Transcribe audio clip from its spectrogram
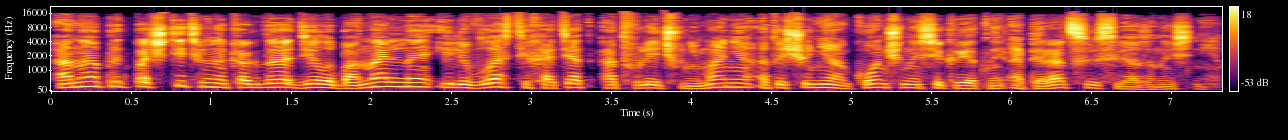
Она предпочтительна, когда дело банальное или власти хотят отвлечь внимание от еще не оконченной секретной операции, связанной с ним.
